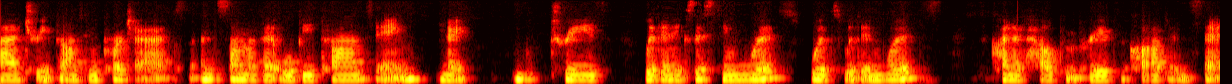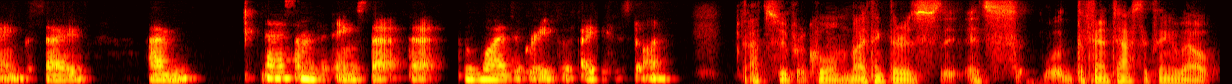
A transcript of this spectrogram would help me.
uh, tree planting projects, and some of it will be planting, you know, trees within existing woods, woods within woods, to kind of help improve the carbon sink. So, um, are some of the things that that the wider group are focused on. That's super cool. I think there's it's the fantastic thing about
